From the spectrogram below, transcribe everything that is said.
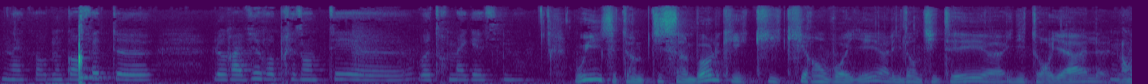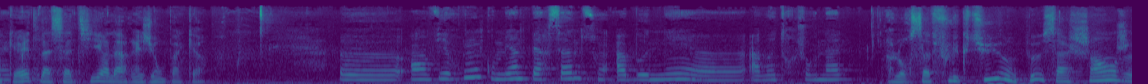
D'accord. Donc en fait, euh, le Ravi représentait euh, votre magazine. Oui, c'est un petit symbole qui, qui- qui renvoyait à l'identité éditoriale, l'enquête, la satire, la région PACA. Environ combien de personnes sont abonnées à votre journal? Alors ça fluctue un peu, ça change,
